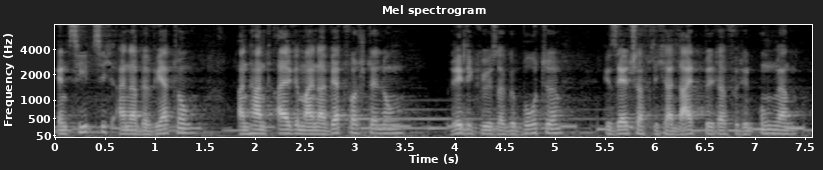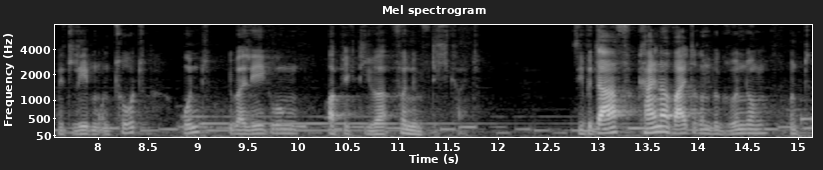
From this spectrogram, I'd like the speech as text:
entzieht sich einer Bewertung anhand allgemeiner Wertvorstellungen, religiöser Gebote, gesellschaftlicher Leitbilder für den Umgang mit Leben und Tod und Überlegungen objektiver Vernünftigkeit. Sie bedarf keiner weiteren Begründung und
